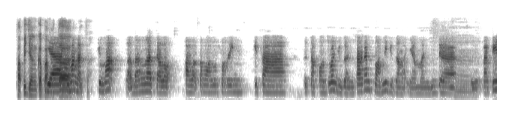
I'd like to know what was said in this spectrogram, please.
Tapi jangan kebangetan. Ya, cuma nggak, gitu. cuma nggak banget kalau kalau terlalu sering kita kita kontrol juga ntar kan suami juga nggak nyaman juga. Hmm. Gitu. Tapi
